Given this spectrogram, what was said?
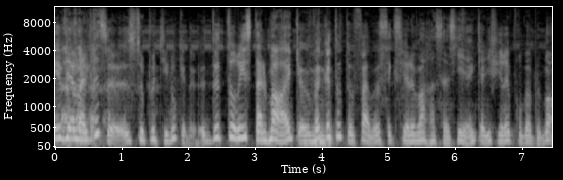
Et bien malgré ce, ce petit look de, de touriste allemand hein, que, bah, que, toute femme sexuellement rassasiée hein, qualifierait probablement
